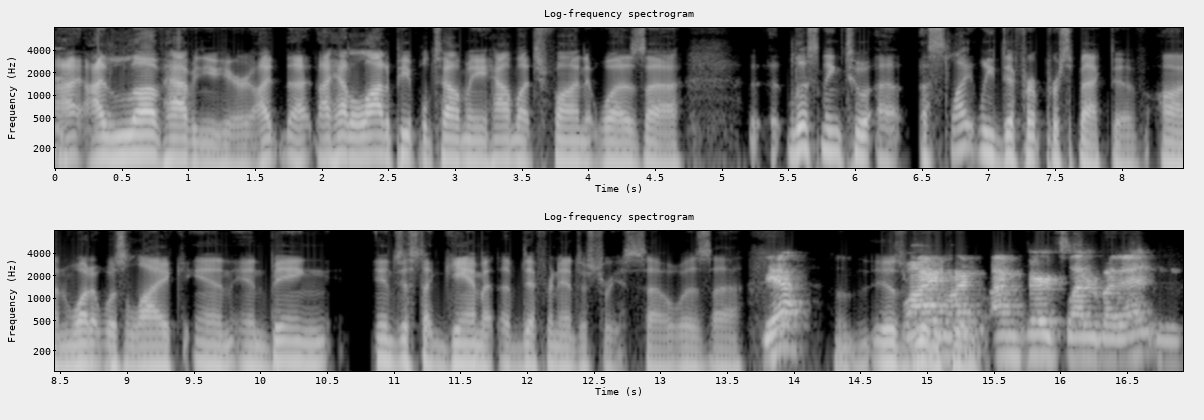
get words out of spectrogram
I, I love having you here. I I had a lot of people tell me how much fun it was uh, listening to a, a slightly different perspective on what it was like in in being in just a gamut of different industries. So it was uh, yeah, it was well, really I'm, cool. I'm, I'm very flattered by that, and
